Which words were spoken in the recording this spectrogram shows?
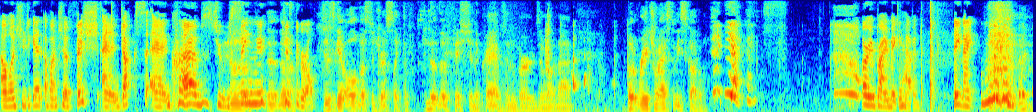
I want you to get a bunch of fish and ducks and crabs to No, no, sing no, no, Kiss no. the Girl. Just get all of us to dress like the, the the fish and the crabs and the birds and whatnot. but Rachel has to be Scuttle. Yes. All right, Brian, make it happen. Date night.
